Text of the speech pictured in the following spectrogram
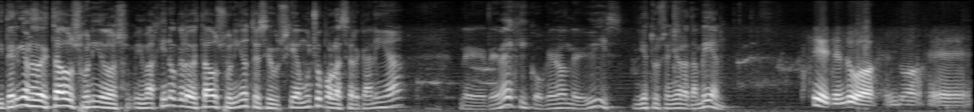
Y tenías los de Estados Unidos. Me imagino que los de Estados Unidos te seducía mucho por la cercanía de, México, que es donde vivís. Y es tu señora también. Sí, sin duda, sin duda. Eh,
